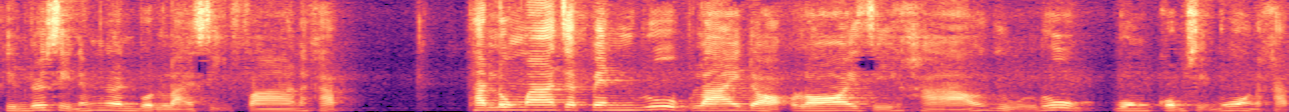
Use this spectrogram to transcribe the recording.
พิมพ์ด้วยสีน้ำเงินบนลายสีฟ้านะครับ ถัดลงมาจะเป็นรูปลายดอกลอยสีขาวอยู่รูปวงกลมสีม่วงนะครับ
